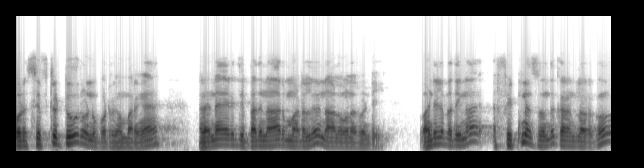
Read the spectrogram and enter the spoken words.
ஒரு ஸ்விஃப்ட் டூர் ஒன்று போட்டிருக்கேன் பாருங்கள் ரெண்டாயிரத்தி பதினாறு மாடலு நாலு ஓனர் வண்டி. வண்டியில் பார்த்தீங்கன்னா ஃபிட்னஸ் வந்து கரண்டில் இருக்கும்.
